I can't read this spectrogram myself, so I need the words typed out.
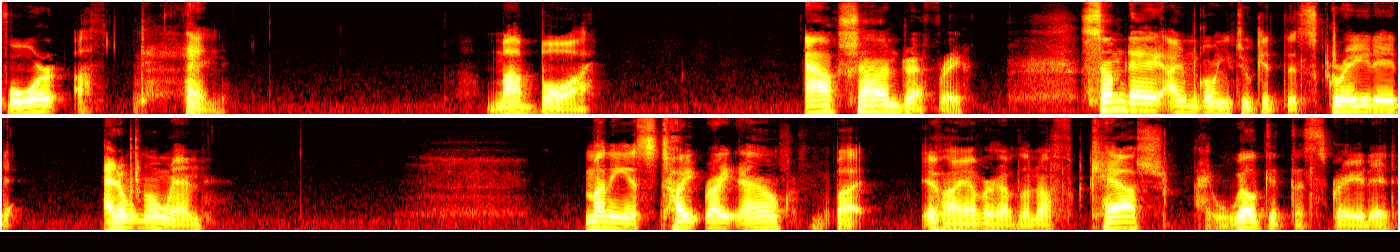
four of ten. My boy. Alshon Jeffery. Someday I'm going to get this graded. I don't know when. Money is tight right now, but if I ever have enough cash, I will get this graded.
